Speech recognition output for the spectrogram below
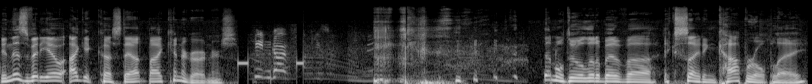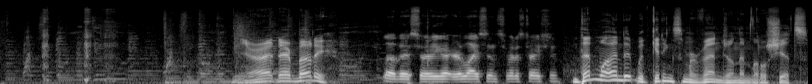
In this video, I get cussed out by kindergartners. You can go fuck yourself. Then we'll do a little bit of uh, exciting cop role play. You alright there, buddy? Hello there, sir. You got your license registration? Then we'll end it with getting some revenge on them little shits.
